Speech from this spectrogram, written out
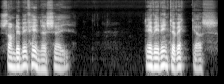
som de befinner sig i. De vill inte väckas.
